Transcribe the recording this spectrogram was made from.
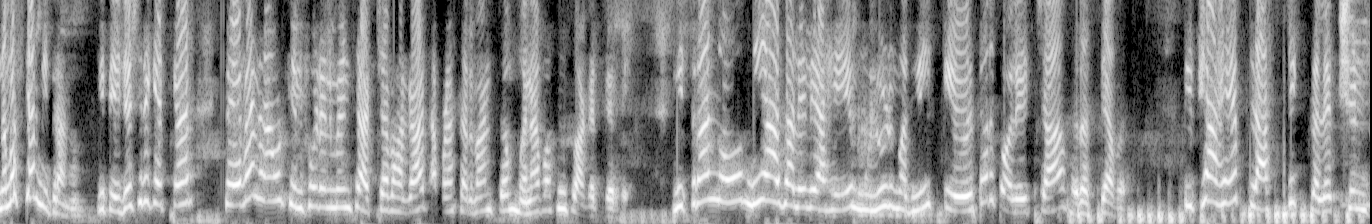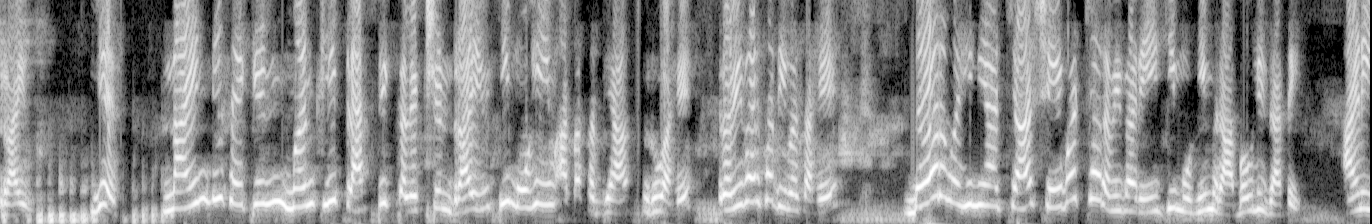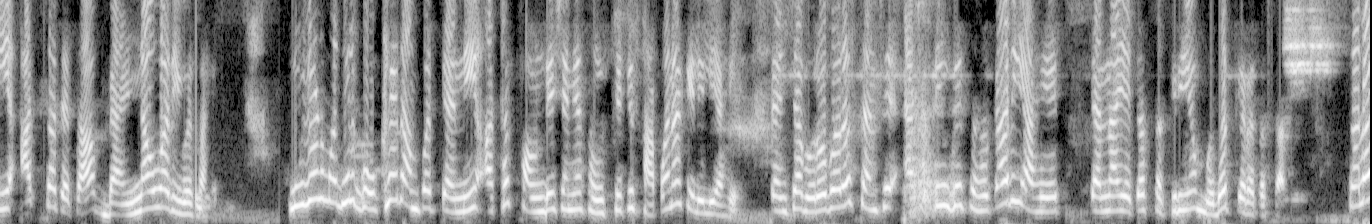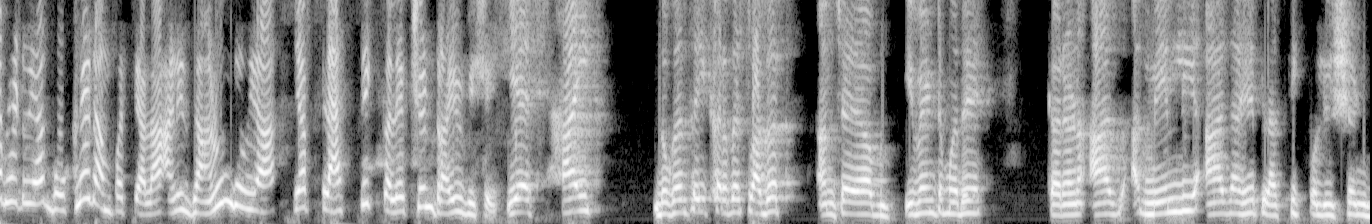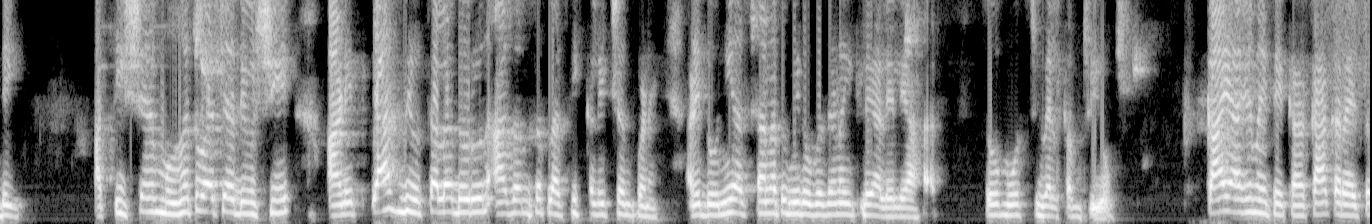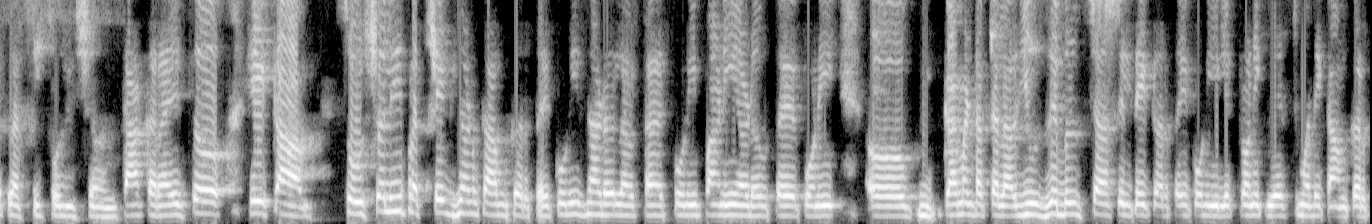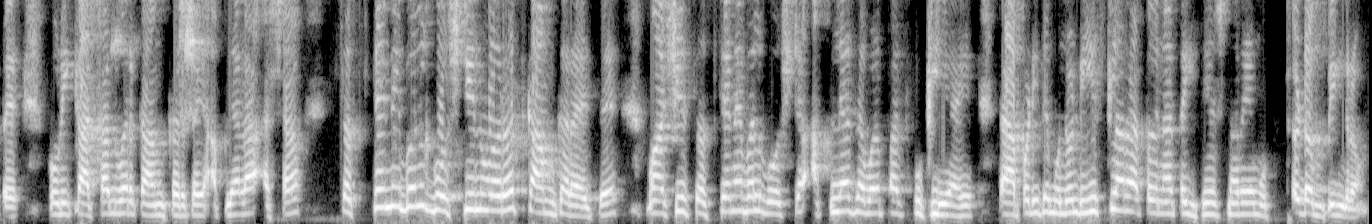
नमस्कार मित्रांनो मी तेजश्री केतकर. सेव्हन राऊंड इन्फोटेनमेंटच्या आजच्या भागात आपण सर्वांचं मनापासून स्वागत करते. मित्रांनो मी आज आलेले आहे मुलुंड मधील केळकर कॉलेजच्या रस्त्यावर. तिथे आहे plastic collection drive yes ninety second monthly plastic collection drive ही मोहीम आता सध्या सुरू आहे. रविवारचा दिवस आहे. दर महिन्याच्या शेवटच्या रविवारी ही मोहीम राबवली जाते. आणि आजचा त्याचा ब्याण्णववा दिवस आहे. मुलुंड मधील गोखले दाम्पत्यांनी अथक फाउंडेशन या संस्थेची स्थापना केलेली आहे. त्यांच्या बरोबरच त्यांचे ऍक्टिंग जे सहकारी आहेत त्यांना याच्यात सक्रिय मदत करत असतात. चला भेटूया गोखले दाम्पत्याला आणि जाणून घेऊया या प्लास्टिक कलेक्शन ड्राईव्ह विषयी. येस हाय दोघांचंही खरं तर स्वागत आमच्या या um, इव्हेंटमध्ये. कारण आज मेनली आज आहे प्लास्टिक पोल्युशन डे अतिशय महत्त्वाच्या दिवशी आणि त्याच दिवसाला धरून आज आमचं प्लास्टिक कलेक्शन पण आहे. आणि दोन्ही असताना तुम्ही दोघ जण इकडे आलेले आहात. So most welcome to you काय आहे माहितीये का? का करायचं प्लास्टिक पोल्युशन का करायचं हे काम? सोशली प्रत्येक जण काम करतंय. कोणी झाडं लावतात कोणी पाणी अडवतंय कोणी काय म्हणतात त्याला युजेबल्सच्या असेल ते करतंय कोणी इलेक्ट्रॉनिक वेस्टमध्ये काम करतंय कोणी काचांवर काम करतंय. आपल्याला अशा सस्टेनेबल गोष्टींवरच काम करायचंय. मग अशी सस्टेनेबल गोष्ट आपल्या जवळपास कुठली आहे? तर आपण इथे मुलुंड ईस्टला राहतोय ना तर इथे असणार आहे मोठं डम्पिंग ग्राउंड.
